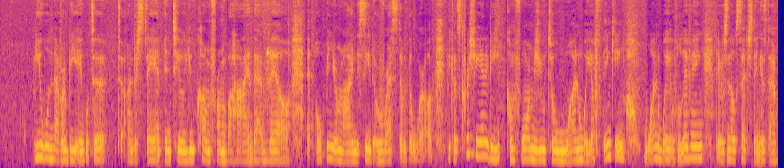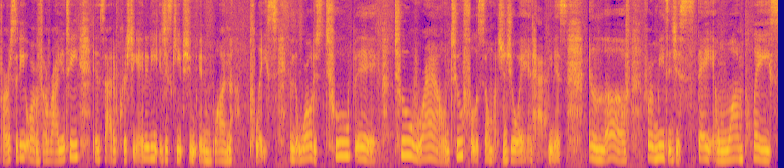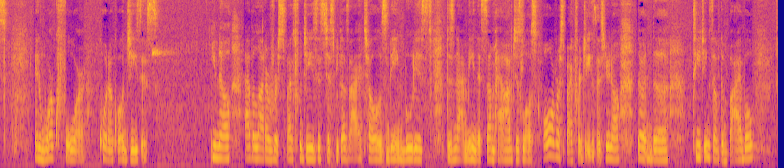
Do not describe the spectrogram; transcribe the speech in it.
You will never be able to to understand until you come from behind that veil and open your mind to see the rest of the world. Because Christianity conforms you to one way of thinking, one way of living. There's no such thing as diversity or variety inside of Christianity. It just keeps you in one place. And the world is too big, too round, too full of so much joy and happiness and love for me to just stay in one place and work for quote unquote Jesus. You know, I have a lot of respect for Jesus just because I chose being Buddhist does not mean that somehow I've just lost all respect for Jesus. You know, the the teachings of the Bible,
